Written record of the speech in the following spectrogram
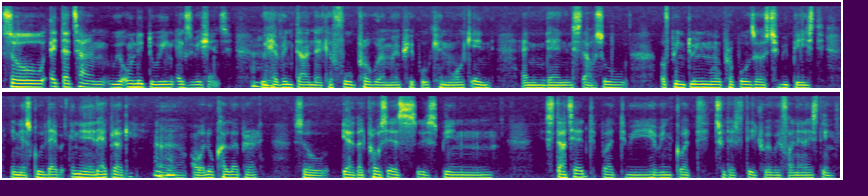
So at that time, we're only doing exhibitions. We haven't done like a full program where people can walk in and then stuff. So I've been doing more proposals to be based in a school lab- in a library, uh, our local library. So yeah, that process has been started, but we haven't got to that stage where we finalize things.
